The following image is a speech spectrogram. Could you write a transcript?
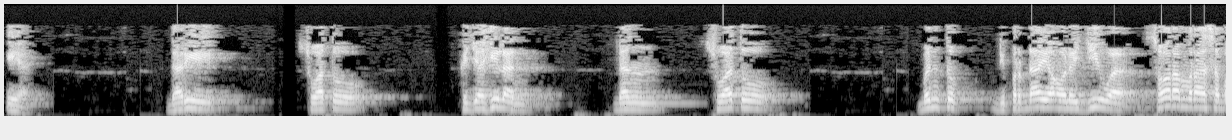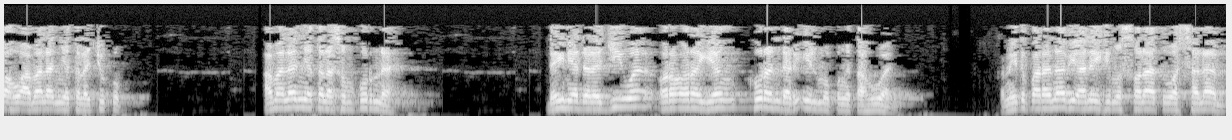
Iya dari suatu kejahilan dan suatu bentuk diperdaya oleh jiwa, seorang merasa bahwa amalannya telah cukup. Amalannya telah sempurna. Dan ini adalah jiwa orang-orang yang kurang dari ilmu pengetahuan. Karena itu para nabi alaihi wassalatu wassalam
